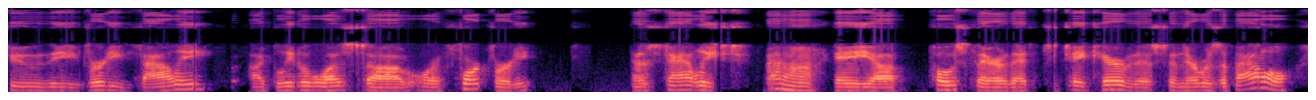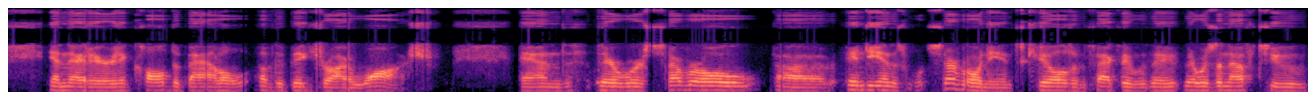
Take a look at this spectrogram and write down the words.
to the Verde Valley, I believe it was, uh, or Fort Verde, and established a uh, post there that to take care of this. And there was a battle in that area called the Battle of the Big Dry Wash and there were several uh, Indians, several Indians killed. In fact, they, there was enough to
